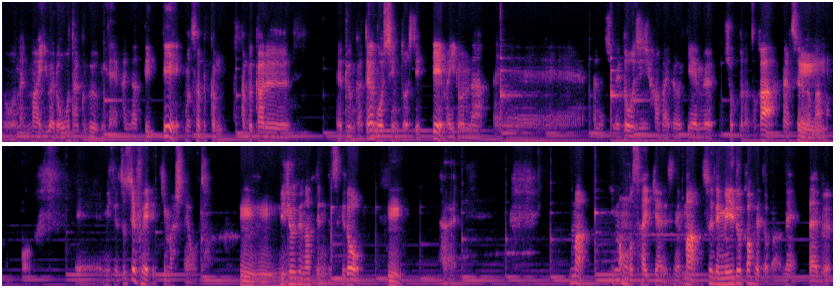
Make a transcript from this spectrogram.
の、何まあ、いわゆるオタク部みたいな感じになっていって、まあ、サブカルサブカル文化というのが浸透していって、まあ、いろんな、えー、なんでしょうね同時販売とかゲームショップだとか、なんかそういうのが、うんえー店として増えてきましたよとう。うんいう状況になってるんですけど、うん。はい。まあ、今も最近はですね、まあ、それでメイドカフェとかね、だいぶ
